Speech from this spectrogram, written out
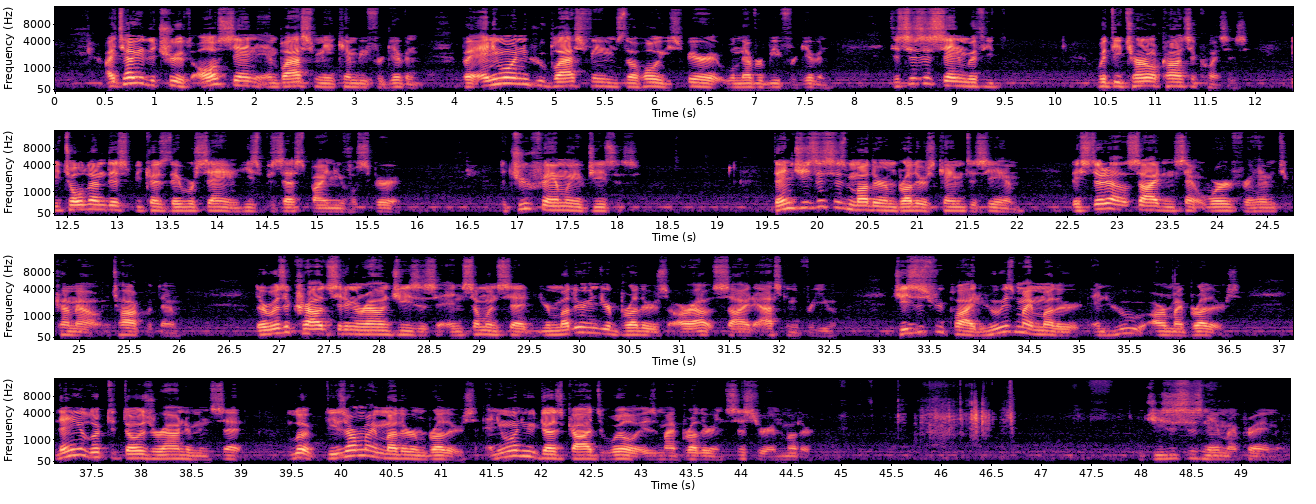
I tell you the truth, all sin and blasphemy can be forgiven, but anyone who blasphemes the Holy Spirit will never be forgiven. This is a sin with, with eternal consequences. He told them this because they were saying he's possessed by an evil spirit. The true family of Jesus. Then Jesus' mother and brothers came to see him. They stood outside and sent word for him to come out and talk with them. There was a crowd sitting around Jesus, and someone said, Your mother and your brothers are outside asking for you. Jesus replied, Who is my mother, and who are my brothers? Then he looked at those around him and said, Look, these are my mother and brothers. Anyone who does God's will is my brother and sister and mother. In Jesus' name I pray, amen.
